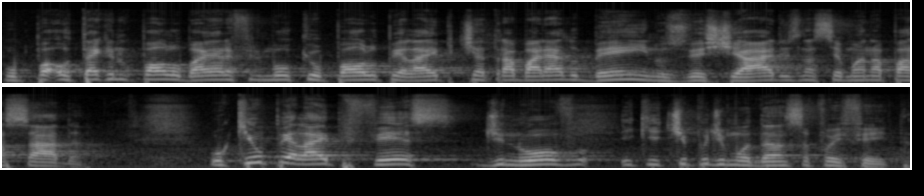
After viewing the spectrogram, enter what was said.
o, o técnico Paulo Baier afirmou que o Paulo Pelaipe tinha trabalhado bem nos vestiários na semana passada. O que o Pelaipe fez de novo e que tipo de mudança foi feita?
